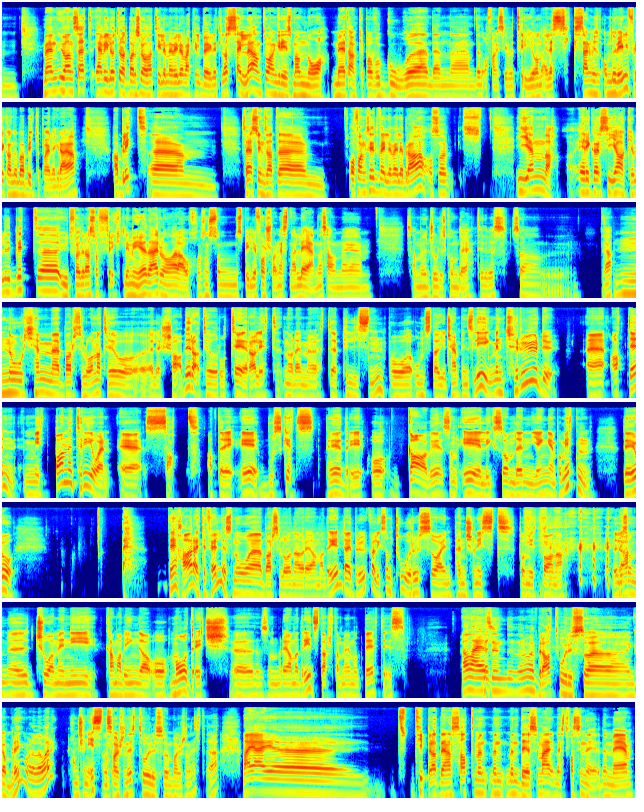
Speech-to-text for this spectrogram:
men uansett, jeg vil jo tro at Barcelona til og med ville vært tilbøyelig til å selge Antoine Griezmann nå, med tanke på hvor gode den, eh, den offensive trioen, eller sekseren om du vil, for de kan jo bare bytte på hele greia, har blitt. Eh, så jeg syns at eh, offensivt veldig, veldig bra, og så igjen, da. Erik Garcia har ikke blitt, uh, utfordra så fryktelig mye. Det er Ronald Araujo som, som spiller forsvar nesten alene sammen med, sammen med Julius Condé, tidvis. Så ja. Nå kommer Barcelona til å, eller Xavi da, til å rotere litt når de møter Pilsen på onsdag i Champions League, men tror du eh, at den midtbanetrioen er satt? At det er Busquets, Pedri og Gavi som er liksom den gjengen på midten? Det er jo det har de til felles nå, eh, Barcelona og Real Madrid. De bruker liksom to russ og en pensjonist på midtbanen. Det er liksom uh, Chouameni, Camavinga og Modric, eh, som Real Madrid starta med mot Betis. Ja, nei, jeg synes det var bra. To russ og en gamling, var det det var? Pensjonist. En pensjonist. To russ og en pensjonist, ja. Nei, jeg eh, tipper at det er satt, men, men, men det som er mest fascinerende med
